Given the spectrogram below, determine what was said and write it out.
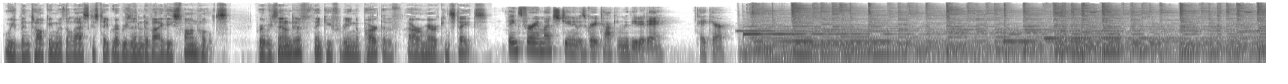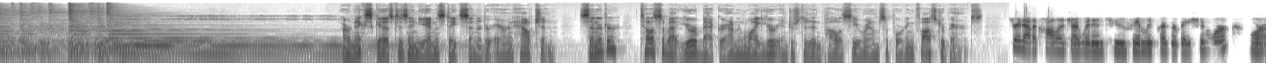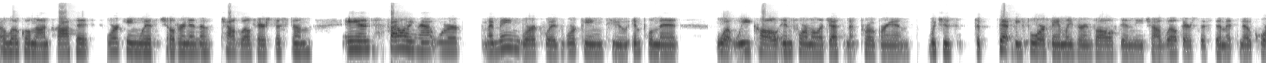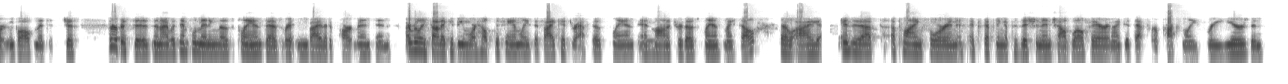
We've been talking with Alaska State Representative Ivy Spohnholz. Representative, thank you for being a part of our American states. Thanks very much, Gene. It was great talking with you today. Take care. Our next guest is Indiana State Senator Erin Houchin. Senator, tell us about your background and why you're interested in policy around supporting foster parents straight out of college, I went into family preservation work for a local nonprofit working with children in the child welfare system. And following that work, my main work was working to implement what we call informal adjustment programs, which is the step before families are involved in the child welfare system. It's no court involvement. It's just services and I was implementing those plans as written by the department and I really thought I could be more help to families if I could draft those plans and monitor those plans myself. So I ended up applying for and accepting a position in child welfare and I did that for approximately 3 years in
